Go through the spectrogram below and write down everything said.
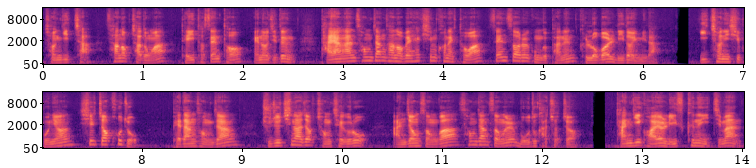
전기차, 산업 자동화, 데이터 센터, 에너지 등 다양한 성장 산업의 핵심 커넥터와 센서를 공급하는 글로벌 리더입니다. 2025년 실적 호조, 배당 성장, 주주 친화적 정책으로 안정성과 성장성을 모두 갖췄죠. 단기 과열 리스크는 있지만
